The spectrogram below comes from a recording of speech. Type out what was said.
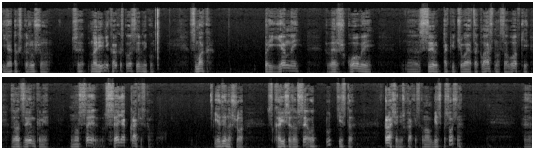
Я так скажу, що це на рівні краківського сирнику. Смак приємний, вершковий. Е, Сир так відчувається класно, солодкий, з родзинками. Ну, все, все як краківському. Єдине, що, скоріше за все, от тут тісто краще, ніж в краківському, воно більш пісочне. Е,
